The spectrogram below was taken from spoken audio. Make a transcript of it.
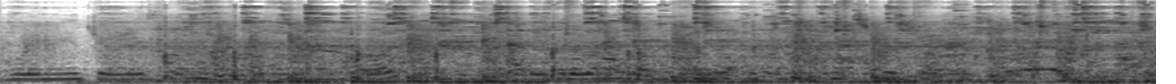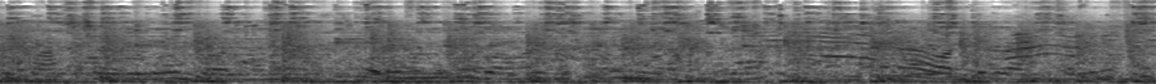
ভরে নিয়ে চলে এসেছে। জল আর এগুলো বাচ্চাগুলো জল মধ্যে কিন্তু গঙ্গার ঘাট থেকে নিয়ে আসছিলাম আর অর্ধেক রাস্তা দিয়ে খুব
